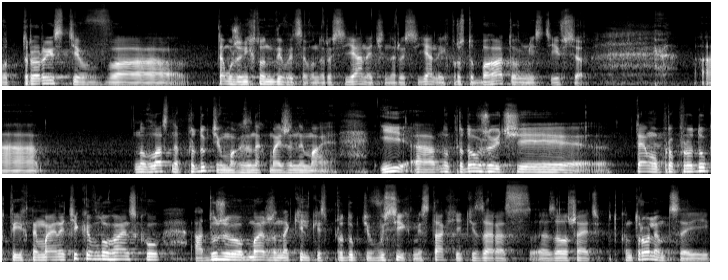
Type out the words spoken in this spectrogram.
от, терористів. е, Там уже ніхто не дивиться, вони росіяни чи не росіяни, їх просто багато в місті і все. Ну, власне, продуктів в магазинах майже немає. І ну, продовжуючи е, тему про продукти, їх немає не тільки в Луганську, а дуже обмежена кількість продуктів в усіх містах, які зараз е, залишаються під контролем. Це і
